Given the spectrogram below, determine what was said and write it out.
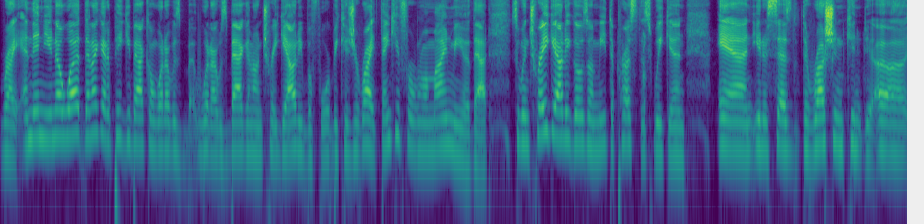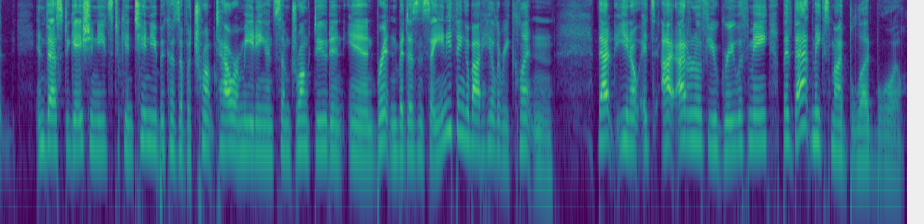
Right, and then you know what? Then I got to piggyback on what I was what I was bagging on Trey Gowdy before because you're right. Thank you for reminding me of that. So when Trey Gowdy goes on Meet the Press this weekend and you know says that the Russian can, uh, investigation needs to continue because of a Trump Tower meeting and some drunk dude in, in Britain, but doesn't say anything about Hillary Clinton. That you know, it's I, I don't know if you agree with me, but that makes my blood boil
